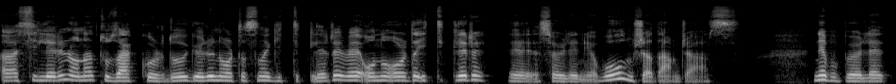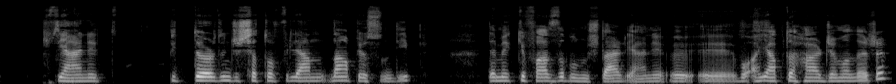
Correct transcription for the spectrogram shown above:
asillerin ona tuzak kurduğu, gölün ortasına gittikleri ve onu orada ittikleri e, söyleniyor. Boğulmuş adamcağız. Ne bu böyle yani bir dördüncü şato filan ne yapıyorsun deyip demek ki fazla bulmuşlar yani e, bu yaptığı harcamaları.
